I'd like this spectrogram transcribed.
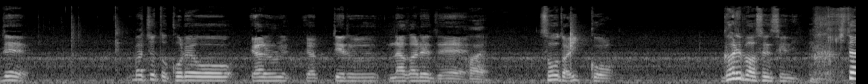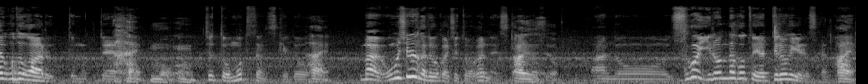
でまあちょっとこれをやるやってる流れで、はい。そうだ一個ガリバー先生に聞きたいことがあるって思って、はいもううん。ちょっと思ってたんですけど、はい。まあ面白いかどうかはちょっと分かんないですけどあれですよ。あのーすごいいろんなことやってるわけじゃないですか、はい。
